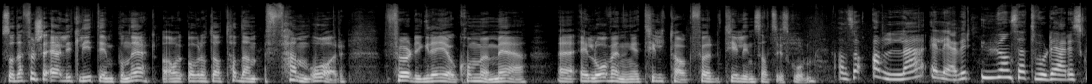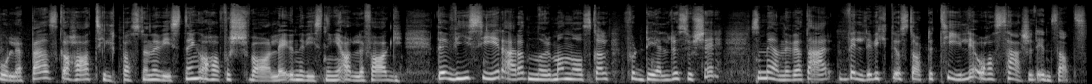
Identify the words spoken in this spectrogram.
Så derfor så er jeg litt lite imponert over at det har tatt dem fem år før de greier å komme med Eh, er lovendring et tiltak for tidlig innsats i skolen? Altså Alle elever, uansett hvor de er i skoleløpet, skal ha tilpasset undervisning og ha forsvarlig undervisning i alle fag. Det vi sier er at Når man nå skal fordele ressurser, så mener vi at det er veldig viktig å starte tidlig og ha særskilt innsats.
